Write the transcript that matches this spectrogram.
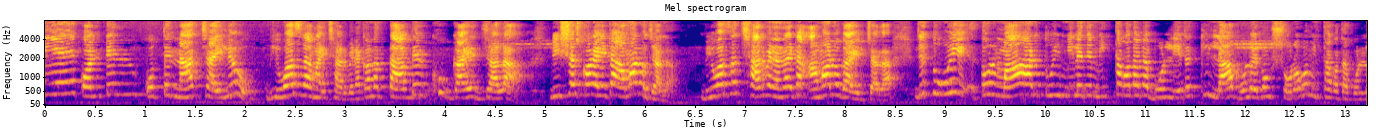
নিয়ে কন্টেন্ট করতে না চাইলেও ভিউয়ার্সরা আমায় ছাড়বে না কারণ তাদের খুব গায়ের জ্বালা। বিশ্বাস করা, এটা আমারও জ্বালা। ভিউয়ার্সরা ছাড়বে না না, এটা আমারও গায়ের জ্বালা। যে তুই, তোর মা আর তুই মিলে যে মিথ্যা কথাটা বললি, এটা কি লাভ হলো? এবং সৌরভও মিথ্যা কথা বলল।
